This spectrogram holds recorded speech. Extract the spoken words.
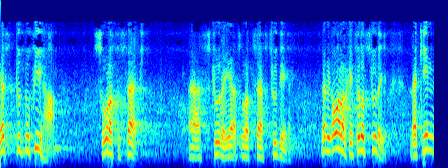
yasjudu fiiha suuratu saaj sujuudaya suuratu saaj sujuudeeda nabiga waan arkay isagoo sujuudaya laakiin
